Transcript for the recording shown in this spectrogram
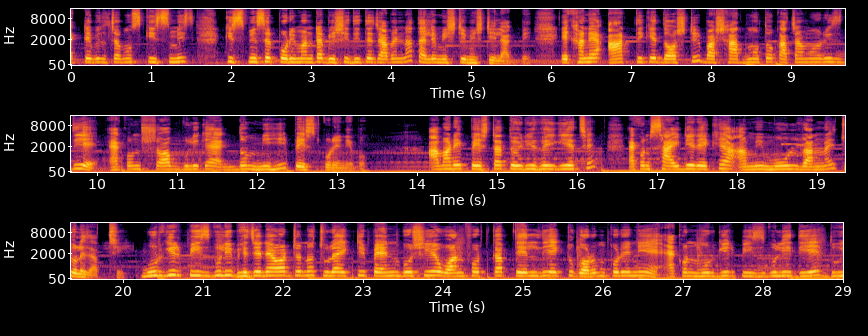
এক টেবিল চামচ কিশমিশ কিশমিশের পরিমাণটা বেশি দিতে যাবেন না, তাহলে মিষ্টি মিষ্টি লাগবে। এখানে আট থেকে দশটি বা স্বাদ মতো কাঁচামরিচ দিয়ে এখন সবগুলিকে একদম মিহি পেস্ট করে নেব। আমার এই পেস্টটা তৈরি হয়ে গিয়েছে। এখন সাইডে রেখে আমি মূল রান্নায় চলে যাচ্ছি। মুরগির পিসগুলি ভেজে নেওয়ার জন্য চুলায় একটি প্যান বসিয়ে ওয়ান ফোর্থ কাপ তেল দিয়ে একটু গরম করে নিয়ে এখন মুরগির পিসগুলি দিয়ে দুই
